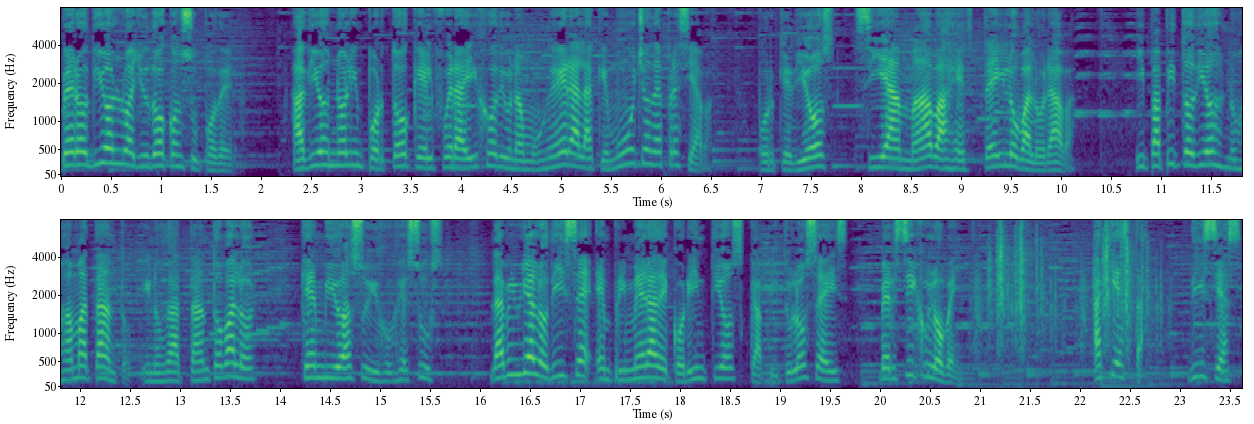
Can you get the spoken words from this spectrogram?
pero Dios lo ayudó con su poder. A Dios no le importó que él fuera hijo de una mujer a la que muchos despreciaban, porque Dios sí amaba a Jefté y lo valoraba. Y Papito Dios nos ama tanto y nos da tanto valor que envió a su Hijo Jesús. La Biblia lo dice en Primera de Corintios capítulo 6, versículo 20. Aquí está, dice así,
